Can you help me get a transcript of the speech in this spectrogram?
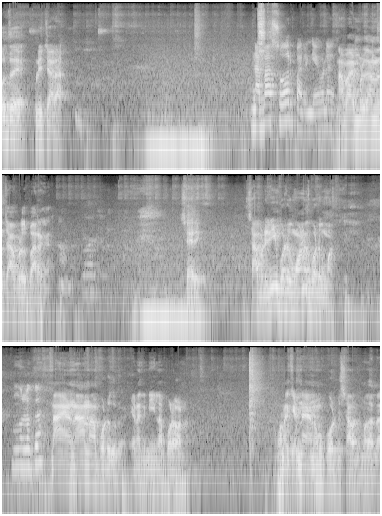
ஊத்து புளிச்சாரா? நபா சோறு பாருங்க எவ்வளோ நவா இப்படிதான் சாப்பிடுது பாருங்க. சரி. சாப்பிடு நீ போட்டுக்குமா உனக்கு போட்டுக்குமா? உங்களுக்கு? நான் நான் நான் போட்டுக்கிறேன் எனக்கு நீலாம் போட வேணாம். உனக்கு என்ன வேணுமோ போட்டு சாப்பிடு முதல்ல.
